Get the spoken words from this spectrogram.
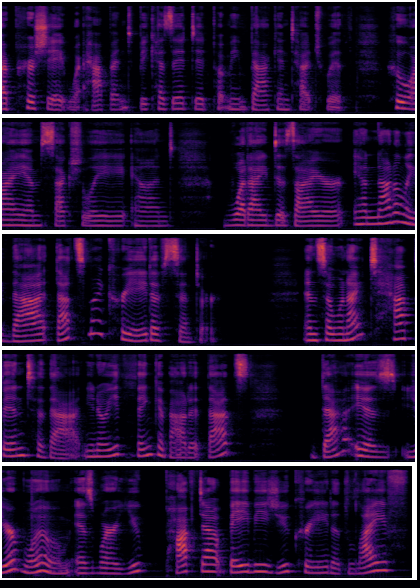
appreciate what happened because it did put me back in touch with who I am sexually and what I desire. And not only that, that's my creative center. And so when I tap into that, you know, you think about it, that's that is your womb is where you popped out babies, you created life,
